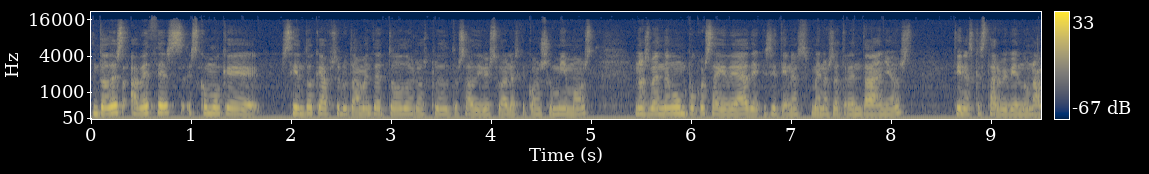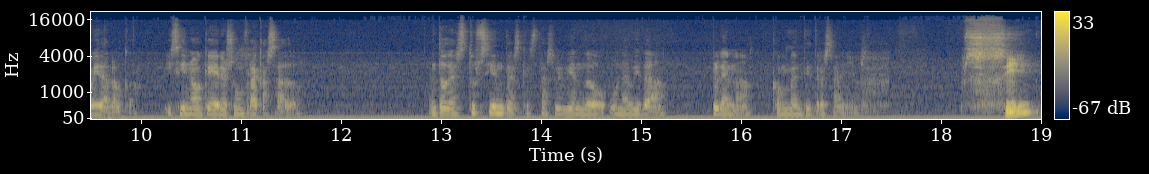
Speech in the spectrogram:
Entonces, a veces es como que siento que absolutamente todos los productos audiovisuales que consumimos nos venden un poco esa idea de que si tienes menos de 30 años tienes que estar viviendo una vida loca y si no que eres un fracasado. Entonces, ¿tú sientes que estás viviendo una vida plena con 23 años? Sí.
